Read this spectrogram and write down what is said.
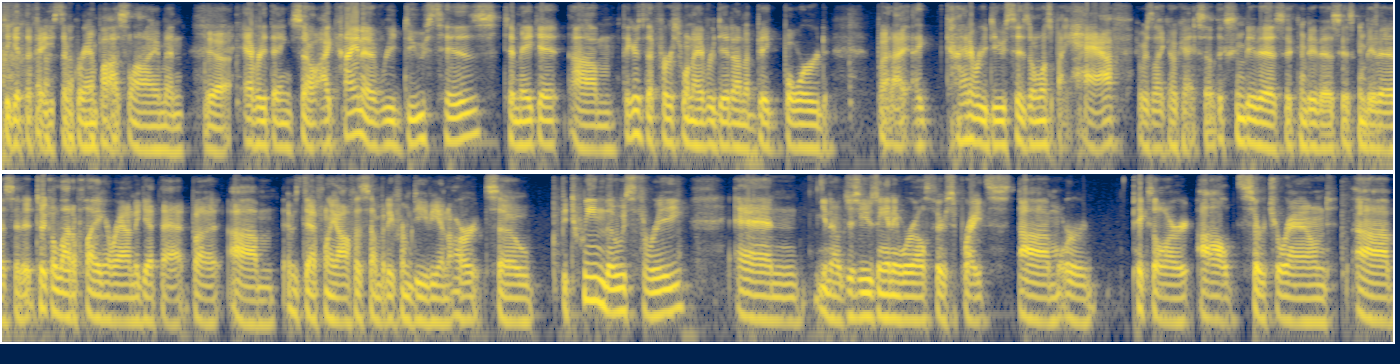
to get the face of grandpa slime and Yeah. everything. So I kind of reduced his to make it. Um, I think it was the first one I ever did on a big board, but I, I kind of reduced his almost by half. It was like, okay, so this can be this, it can be this, this can be this, and it took a lot of playing around to get that. But um, it was definitely off of somebody from deviant art So between those three, and you know, just using anywhere else there's sprites um, or pixel art, I'll search around. Uh,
